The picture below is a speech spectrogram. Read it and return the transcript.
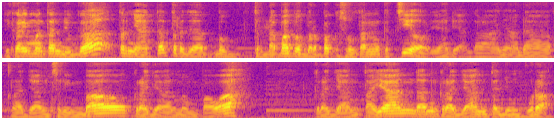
Di Kalimantan juga ternyata terdapat beberapa kesultanan kecil ya di antaranya ada Kerajaan Serimbau, Kerajaan Mempawah, Kerajaan Tayan dan Kerajaan Tanjung Pura.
